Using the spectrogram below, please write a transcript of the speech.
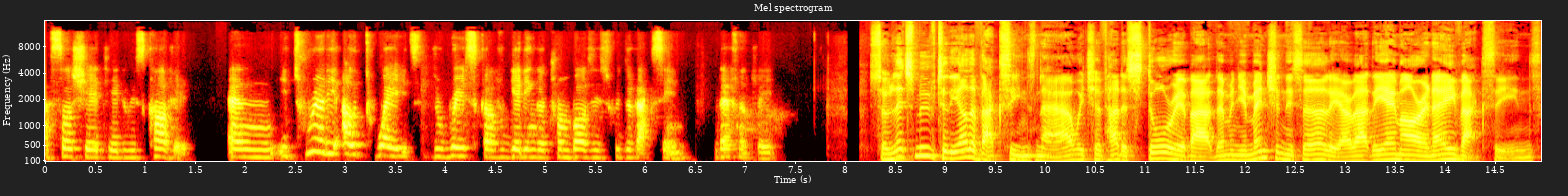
associated with COVID. And it really outweighs the risk of getting a thrombosis with the vaccine, definitely. So let's move to the other vaccines now, which have had a story about them. And you mentioned this earlier about the mRNA vaccines,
